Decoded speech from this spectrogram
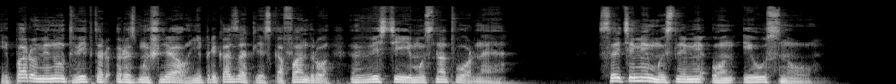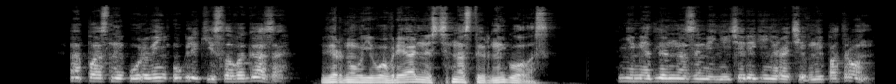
и пару минут Виктор размышлял, не приказать ли скафандру ввести ему снотворное. С этими мыслями он и уснул. «Опасный уровень углекислого газа», — вернул его в реальность настырный голос. Немедленно замените регенеративный патрон.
